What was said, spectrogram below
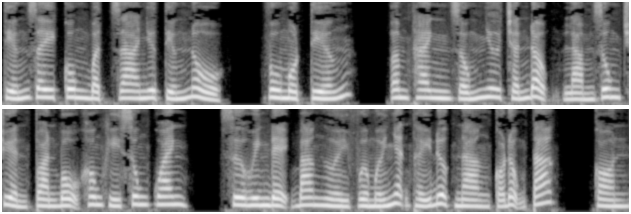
Tiếng dây cung bật ra như tiếng nổ, vù một tiếng, âm thanh giống như chấn động làm rung chuyển toàn bộ không khí xung quanh. Sư huynh đệ ba người vừa mới nhận thấy được nàng có động tác, còn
